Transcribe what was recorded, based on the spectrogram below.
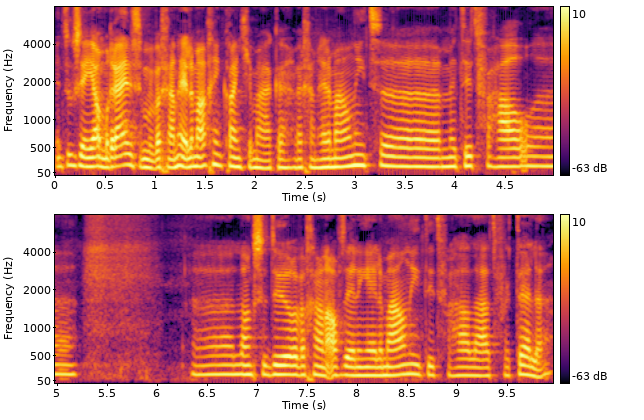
En toen zei Jan Marijnissen, maar we gaan helemaal geen krantje maken. We gaan helemaal niet eh, met dit verhaal eh, eh, langs de deuren. We gaan de afdeling helemaal niet dit verhaal laten vertellen.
